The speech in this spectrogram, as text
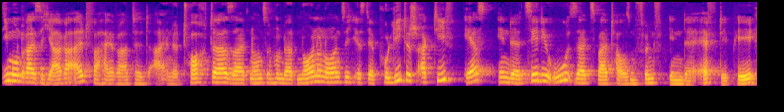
37 Jahre alt, verheiratet, eine Tochter. Seit 1999 ist er politisch aktiv, erst in der CDU, seit 2005 in der FDP.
